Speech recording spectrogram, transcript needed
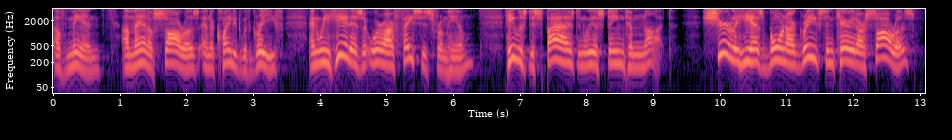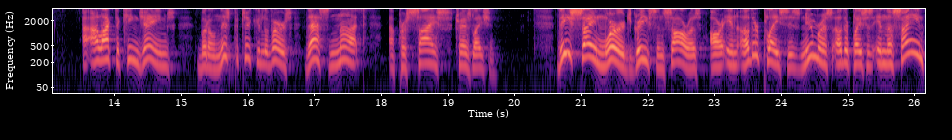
of men, a man of sorrows and acquainted with grief, and we hid, as it were, our faces from him. He was despised, and we esteemed him not. Surely he has borne our griefs and carried our sorrows. I like the King James, but on this particular verse, that's not a precise translation. These same words, griefs and sorrows, are in other places, numerous other places in the same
